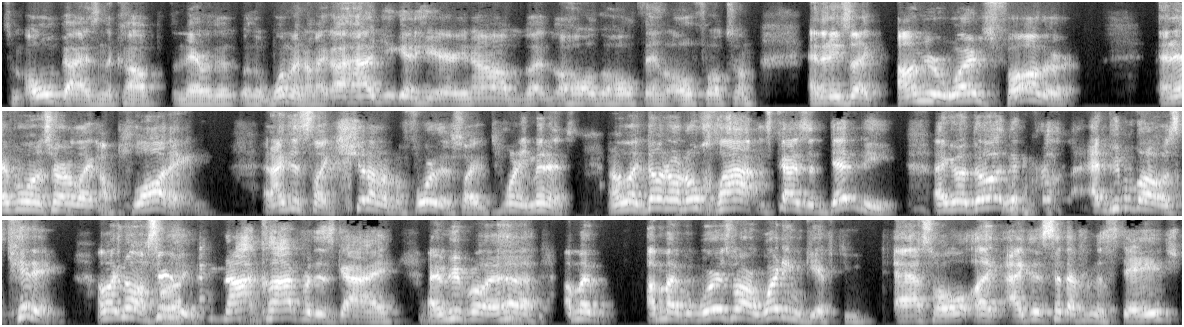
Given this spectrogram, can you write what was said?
some old guys in the cup, and there with a, with a woman. I'm like, oh, how'd you get here? You know, the, the whole the whole thing, old folks. Um, and then he's like, I'm your wife's father, and everyone started like applauding. And I just like shit on him before this, like 20 minutes. And I was like, no, no, don't clap. This guy's a deadbeat. I go, don't. And people thought I was kidding. I'm like, no, seriously, do not clap for this guy. And people are like, huh. I'm like, I'm like, where's our wedding gift, you asshole? Like, I just said that from the stage.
